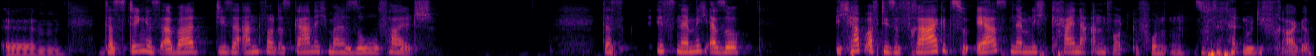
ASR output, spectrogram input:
Ähm, Das Ding ist aber, diese Antwort ist gar nicht mal so falsch. Das ist nämlich, also ich habe auf diese Frage zuerst nämlich keine Antwort gefunden, sondern halt nur die Frage.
